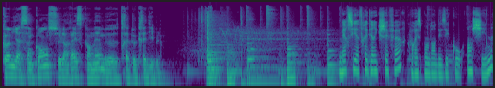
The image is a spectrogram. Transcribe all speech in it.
comme il y a cinq ans, cela reste quand même très peu crédible. Merci à Frédéric Schaeffer, correspondant des échos en Chine.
